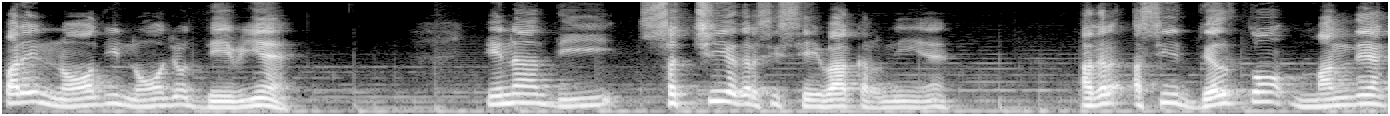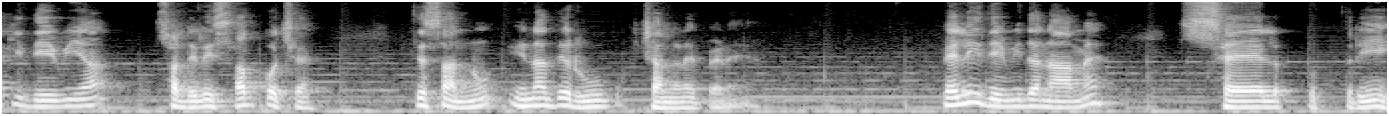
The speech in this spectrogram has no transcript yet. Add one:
ਪਰ ਇਹ ਨੌ ਦੀ ਨੌ ਜੋ ਦੇਵੀਆਂ ਇਹਨਾਂ ਦੀ ਸੱਚੀ ਅਗਰ ਅਸੀਂ ਸੇਵਾ ਕਰਨੀ ਹੈ ਅਗਰ ਅਸੀਂ ਦਿਲ ਤੋਂ ਮੰਨਦੇ ਹਾਂ ਕਿ ਦੇਵੀਆਂ ਸਾਡੇ ਲਈ ਸਭ ਕੁਝ ਹੈ ਤੇ ਸਾਨੂੰ ਇਹਨਾਂ ਦੇ ਰੂਪ ਪਛਾਣਨੇ ਪੈਣੇ ਆ ਪਹਿਲੀ ਦੇਵੀ ਦਾ ਨਾਮ ਹੈ ਸੈਲ ਪੁੱਤਰੀ।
